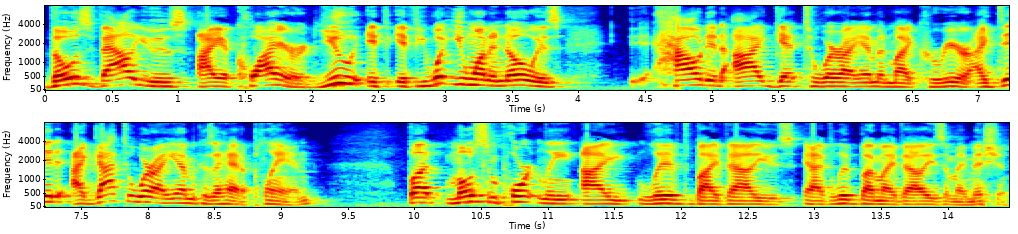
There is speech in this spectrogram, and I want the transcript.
Those values I acquired. You if if you, what you want to know is how did I get to where I am in my career? I did I got to where I am because I had a plan. But most importantly, I lived by values. I've lived by my values and my mission.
